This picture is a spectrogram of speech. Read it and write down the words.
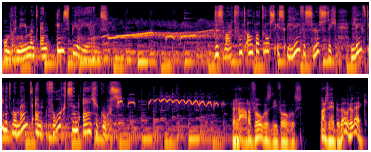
ondernemend en inspirerend. De zwartvoetalbatros is levenslustig, leeft in het moment en volgt zijn eigen koers. Rare vogels, die vogels. Maar ze hebben wel gelijk.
